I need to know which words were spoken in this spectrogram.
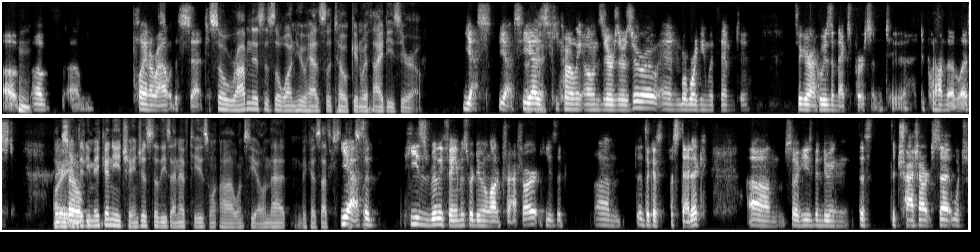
of hmm. of um, playing around with the set. So Robness is the one who has the token with ID zero. Yes, yes, he okay. has. He currently owns zero zero zero, and we're working with him to figure out who's the next person to to put on the list. Right. So, did he make any changes to these NFTs uh, once he owned that? Because that's yeah. That's so like... he's really famous for doing a lot of trash art. He's a um, it's like a aesthetic. Um, so he's been doing this the trash art set, which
